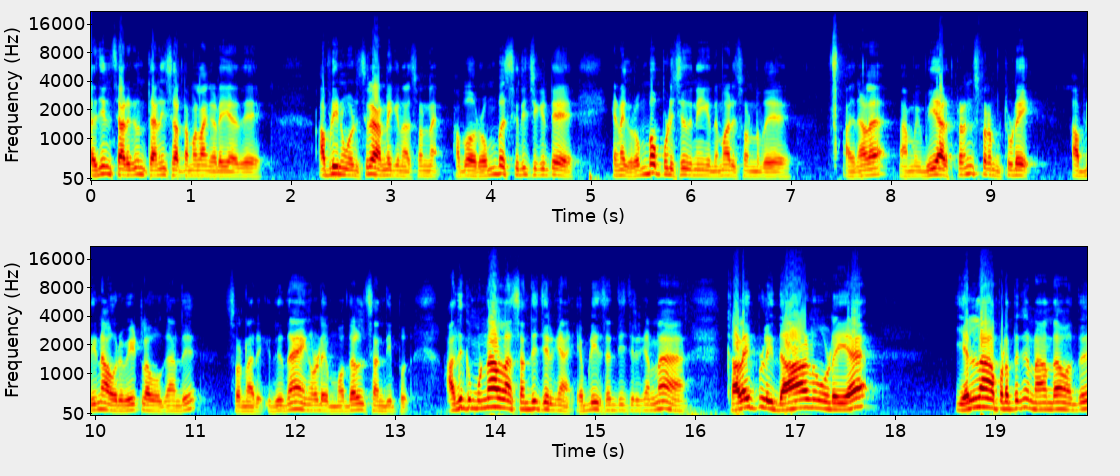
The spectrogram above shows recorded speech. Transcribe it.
ரஜினி சாருக்குன்னு தனி சட்டமெல்லாம் கிடையாது அப்படின்னு ஒரு சில அன்றைக்கி நான் சொன்னேன். அப்போ ரொம்ப சிரிச்சுக்கிட்டு எனக்கு ரொம்ப பிடிச்சது நீங்கள் இந்த மாதிரி சொன்னது. அதனால் நம்ம we are friends from today அப்படின்னு அவர் வீட்டில் உட்காந்து சொன்னார். இதுதான் எங்களுடைய முதல் சந்திப்பு. அதுக்கு முன்னால் நான் சந்திச்சிருக்கேன். எப்படி சந்திச்சிருக்கேன்னா கலைப்புலி தானுடைய எல்லா படத்துக்கும் நான் தான் வந்து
